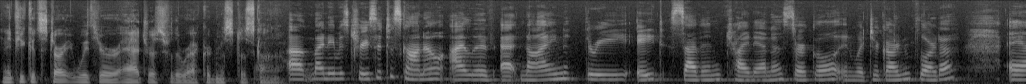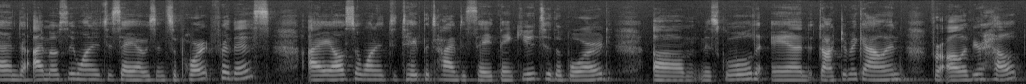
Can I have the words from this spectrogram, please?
And if you could start with your address for the record, Ms. Toscano. Uh, my name is Teresa Toscano. I live at 9387 Trinana Circle in Winter Garden, Florida. And I mostly wanted to say I was in support for this. I also wanted to take the time to say thank you to the board, um, Ms. Gould and Dr. McGowan, for all of your help.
